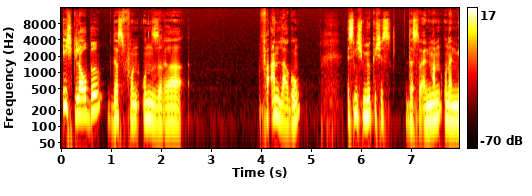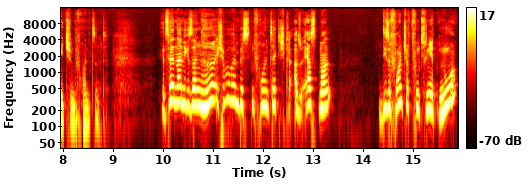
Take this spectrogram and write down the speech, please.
ich glaube, dass von unserer Veranlagung es nicht möglich ist, dass ein Mann und ein Mädchen befreundet sind. Jetzt werden einige sagen, Hä, ich habe aber einen besten Freund, seit ich klar. Also erstmal, diese Freundschaft funktioniert nur,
